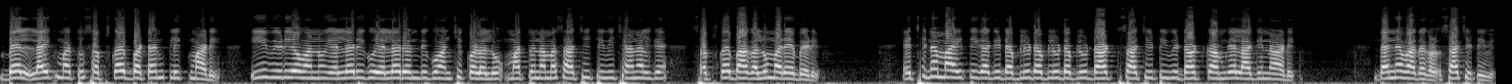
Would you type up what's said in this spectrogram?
ಬೆಲ್, ಲೈಕ್ ಮತ್ತು ಸಬ್ಸ್ಕ್ರೈಬ್ ಬಟನ್ ಕ್ಲಿಕ್ ಮಾಡಿ. ಈ ವಿಡಿಯೋವನ್ನು ಎಲ್ಲರಿಗೂ ಎಲ್ಲರೊಂದಿಗೂ ಹಂಚಿಕೊಳ್ಳಲು ಮತ್ತು ನಮ್ಮ ಸಾಚಿ ಟಿವಿ ಚಾನಲ್ಗೆ ಸಬ್ಸ್ಕ್ರೈಬ್ ಆಗಲು ಮರೆಯಬೇಡಿ. ಹೆಚ್ಚಿನ ಮಾಹಿತಿಗಾಗಿ W W W dot Saachi TV dot ಕಾಮ್ಗೆ ಲಾಗಿನ್ ಮಾಡಿ. ಧನ್ಯವಾದಗಳು. ಸಾಚಿ ಟಿವಿ.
